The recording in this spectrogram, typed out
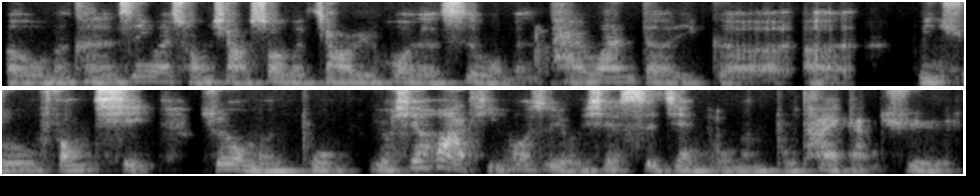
呃，我们可能是因为从小受的教育，或者是我们台湾的一个呃民俗风气，所以我们不有些话题，或是有一些事件，我们不太敢去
